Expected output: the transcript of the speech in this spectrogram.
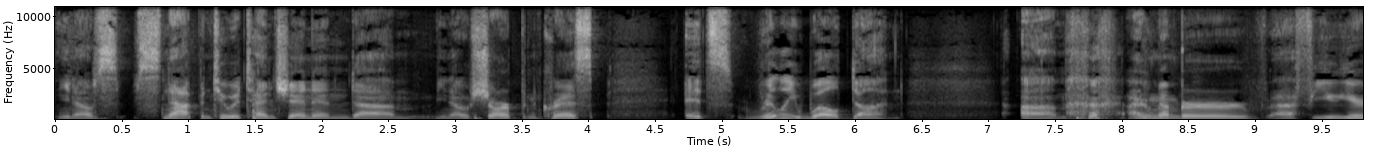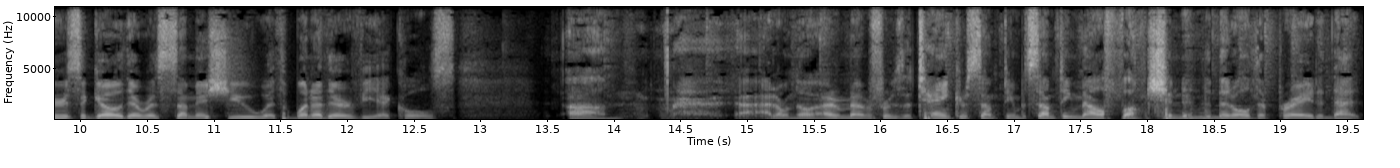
you know s- snapping to attention and um, you know sharp and crisp. It's really well done. Um, I remember a few years ago there was some issue with one of their vehicles. Um, I don't know. I remember if it was a tank or something, but something malfunctioned in the middle of the parade, and that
